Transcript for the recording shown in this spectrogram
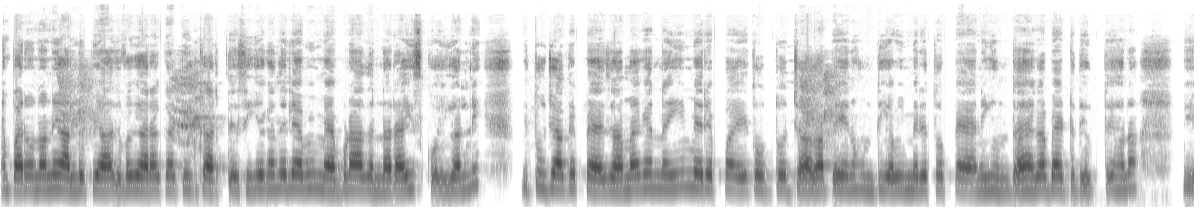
ਪਰ ਉਹਨਾਂ ਨੇ ਆਲੂ ਪਿਆਜ਼ ਵਗੈਰਾ ਕਟਿੰਗ ਕਰਤੇ ਸੀਗੇ, ਕਹਿੰਦੇ ਲਿਆ ਵੀ ਮੈਂ ਬਣਾ ਦਿੰਦਾ ਰਾਈਸ ਕੋਈ ਗੱਲ ਨਹੀਂ ਵੀ ਤੂੰ ਜਾ ਕੇ ਪੈ ਜਾ। ਮੈਂ ਕਿਹਾ ਨਹੀਂ, ਮੇਰੇ ਪਏ ਤੋਂ ਉਦੋਂ ਜ਼ਿਆਦਾ ਪੇਨ ਹੁੰਦੀ ਆ ਵੀ ਮੇਰੇ ਤੋਂ ਪੈ ਨਹੀਂ ਹੁੰਦਾ ਹੈਗਾ ਬੈੱਡ ਦੇ ਉੱਤੇ ਹੈ ਨਾ ਵੀ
